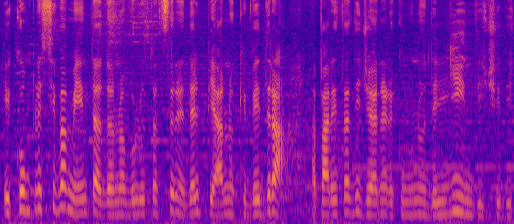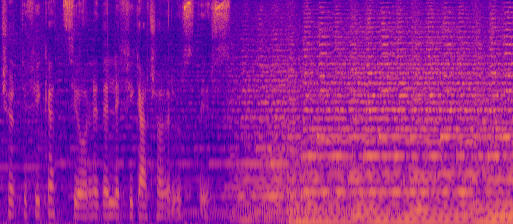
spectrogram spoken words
e complessivamente ad una valutazione del piano che vedrà la parità di genere come uno degli indici di certificazione dell'efficacia dello stesso. Il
